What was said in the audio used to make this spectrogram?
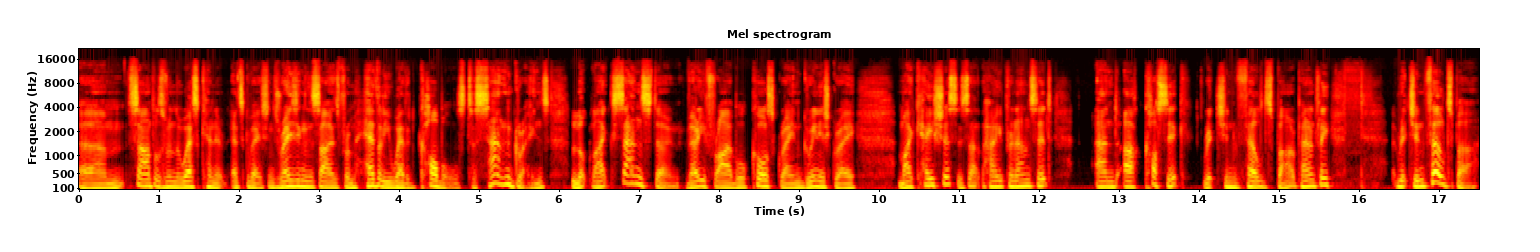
Um, samples from the West Kennet excavations, ranging in size from heavily weathered cobbles to sand grains, look like sandstone. Very friable, coarse grained, greenish grey. Micaceous, is that how you pronounce it? And arkosic, rich in feldspar, apparently rich in feldspar.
